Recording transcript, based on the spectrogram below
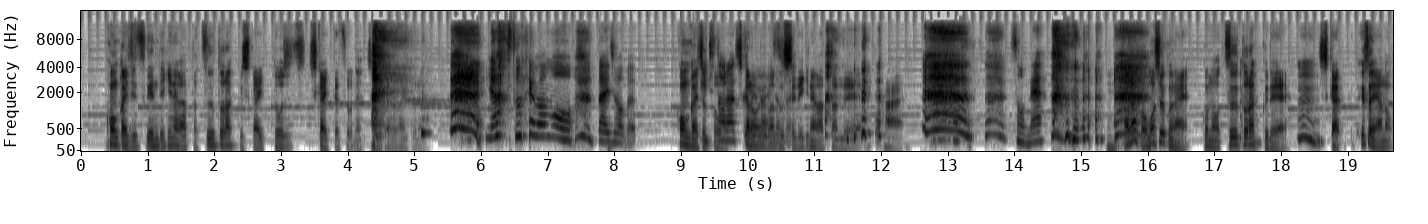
今回実現できなかった2トラック司会、同日司会ってやつをね、ちゃんとやらないとね。いや、それはもう大丈夫。今回ちょっと力大丈夫及ばずしてできなかったんで、はい。そうね。うんあなんか面白くない？この2トラックで、うん。しか要するにあの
